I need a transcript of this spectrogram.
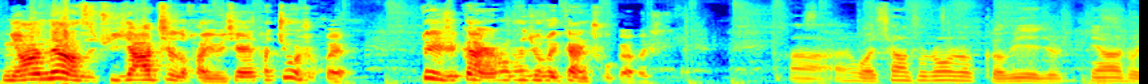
你要那样子去压制的话，有些人他就是会对着干，然后他就会干出格的事情。啊，我上初中的时候，隔壁就是经常说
